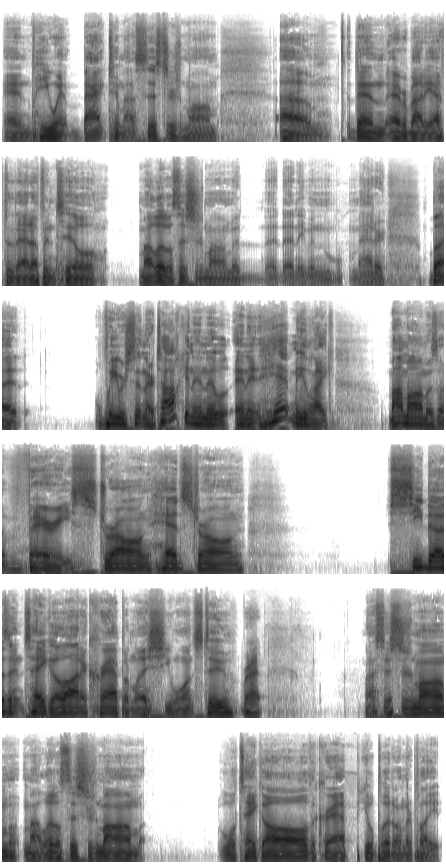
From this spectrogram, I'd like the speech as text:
and he went back to my sister's mom. Um, then everybody after that, up until my little sister's mom, it, it doesn't even matter. But we were sitting there talking, and it and it hit me like my mom is a very strong, headstrong. She doesn't take a lot of crap unless she wants to. Right. My sister's mom, my little sister's mom, will take all the crap you'll put on their plate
